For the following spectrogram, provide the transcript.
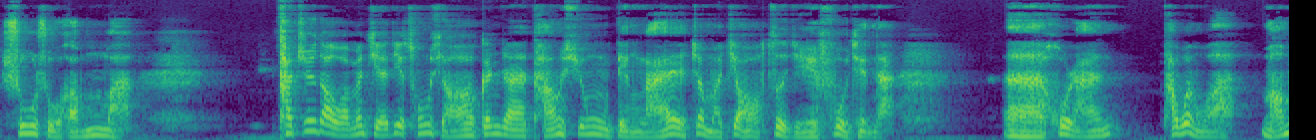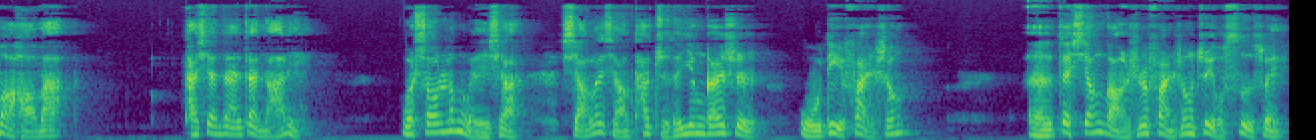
叔叔和姆妈。他知道我们姐弟从小跟着堂兄顶来这么叫自己父亲的。呃，忽然他问我：“毛毛好吗？他现在在哪里？”我稍愣了一下，想了想，他指的应该是五弟范生。呃，在香港时，范生只有四岁。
